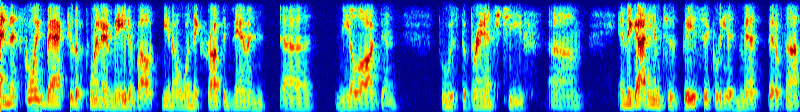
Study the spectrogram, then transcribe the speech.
and it's going back to the point I made about you know when they cross-examined uh, Neil Ogden, who was the branch chief, um, and they got him to basically admit that it was an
